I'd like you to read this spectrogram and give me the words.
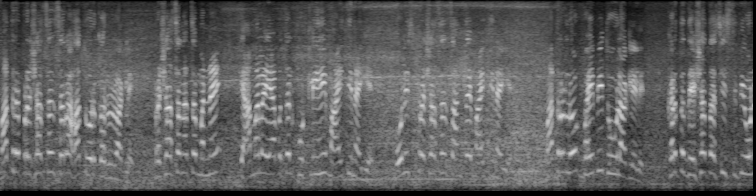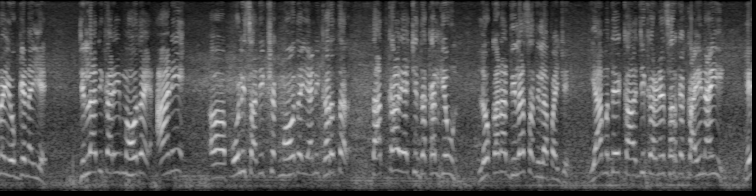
मात्र प्रशासन सर हात वर करू लागले. प्रशासनाचं म्हणणं आहे की आम्हाला याबद्दल कुठलीही माहिती नाही आहे पोलीस प्रशासन सांगतंय माहिती नाही आहे मात्र लोक भयभीत होऊ लागलेले आहेत. खरं तर देशात अशी स्थिती होणं योग्य नाही आहे जिल्हाधिकारी महोदय आणि पोलीस अधीक्षक महोदय यांनी खरं तर तात्काळ याची दखल घेऊन लोकांना दिलासा दिला पाहिजे. यामध्ये काळजी करण्यासारखं काही नाही. हे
